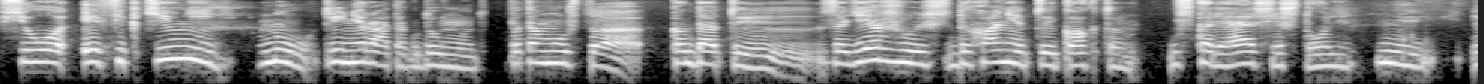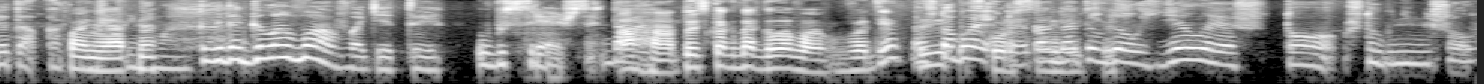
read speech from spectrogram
всего эффективнее, ну, тренера так думают. Потому что, когда ты задерживаешь дыхание, ты как-то ускоряешься, что ли. Ну, это как Понятно. Когда голова в воде, ты убыстряешься. Да. Ага, то есть когда голова в воде, Ну, ты чтобы, э, скорость когда ты вдох сделаешь, то чтобы не мешал.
